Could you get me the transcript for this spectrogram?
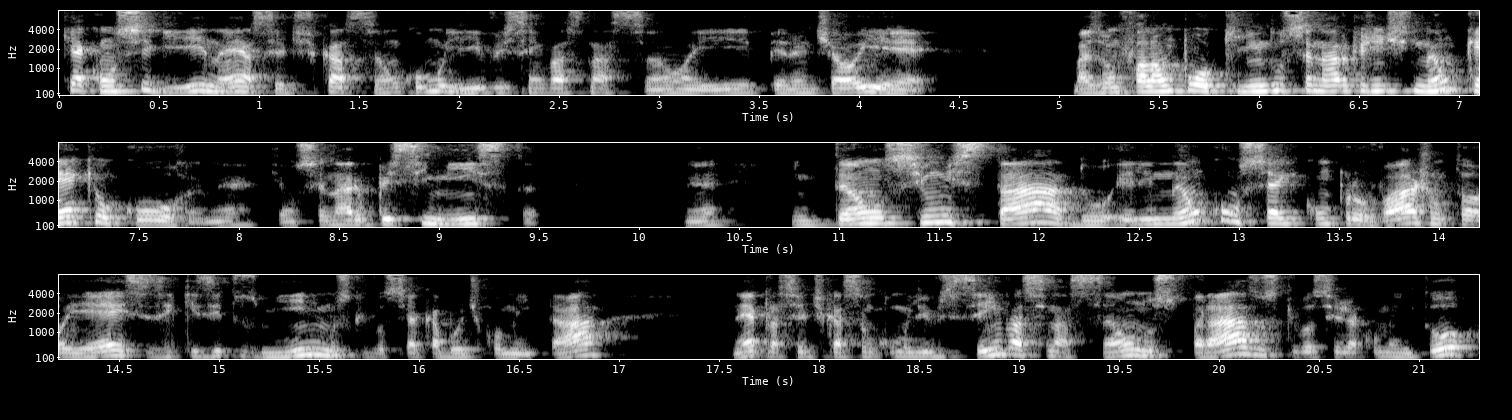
que é conseguir né, a certificação como livre sem vacinação aí perante a OIE. Mas vamos falar um pouquinho do cenário que a gente não quer que ocorra, né? Que é um cenário pessimista, né? Então, se um estado ele não consegue comprovar junto à OIE esses requisitos mínimos que você acabou de comentar, né, para certificação como livre sem vacinação, nos prazos que você já comentou,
